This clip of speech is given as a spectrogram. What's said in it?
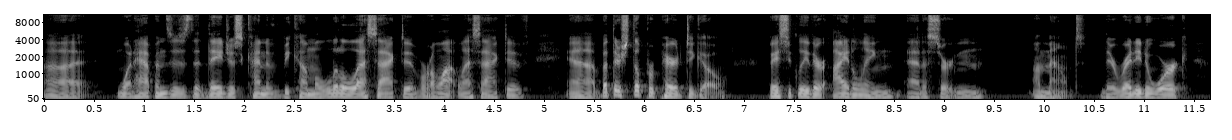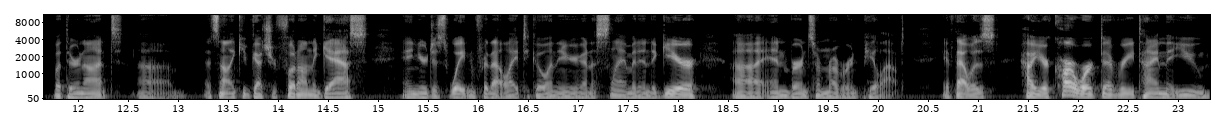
Uh, what happens is that they just kind of become a little less active or a lot less active, uh, but they're still prepared to go. Basically, they're idling at a certain amount. They're ready to work, but they're not. Uh, it's not like you've got your foot on the gas and you're just waiting for that light to go and then you're going to slam it into gear uh, and burn some rubber and peel out. If that was how your car worked every time that you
